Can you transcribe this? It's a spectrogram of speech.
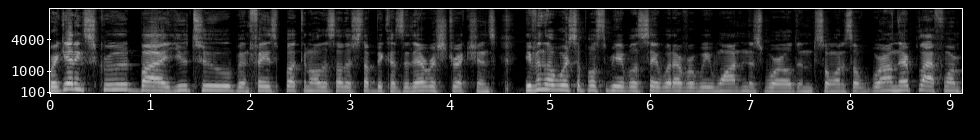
We're getting screwed by YouTube and Facebook and all this other stuff because of their restrictions. Even though we're supposed to be able to say whatever we want in this world and so on and so, we're on their platform.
